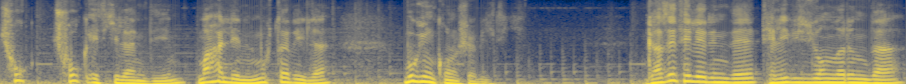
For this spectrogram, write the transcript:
çok çok etkilendiğim mahallenin muhtarıyla bugün konuşabildik. Gazetelerinde, televizyonlarında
